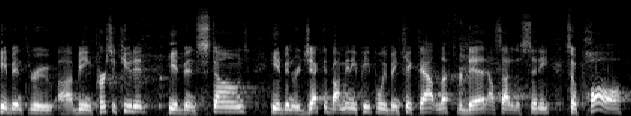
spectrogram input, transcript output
He had been through uh, being persecuted, he had been stoned, he had been rejected by many people, he'd been kicked out, left for dead outside of the city. So Paul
